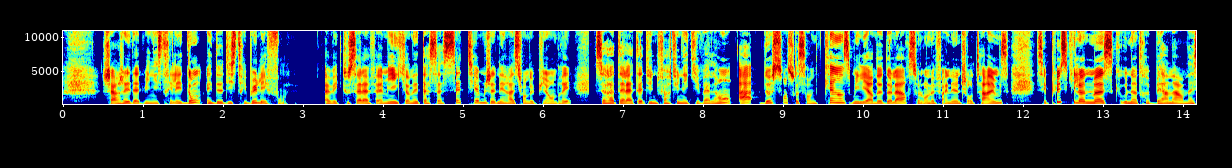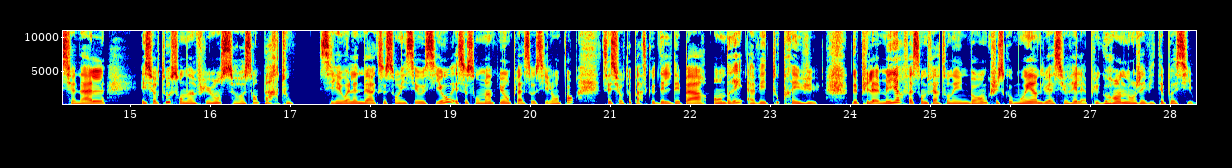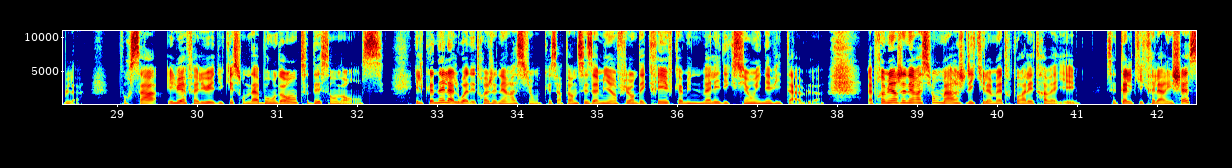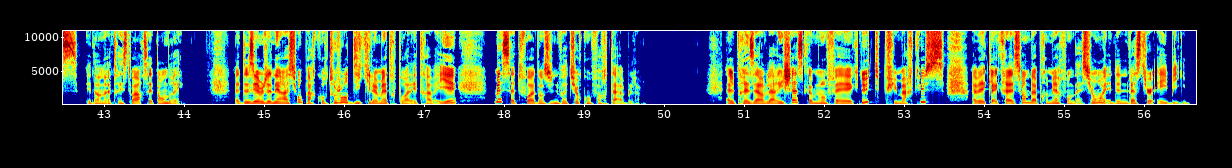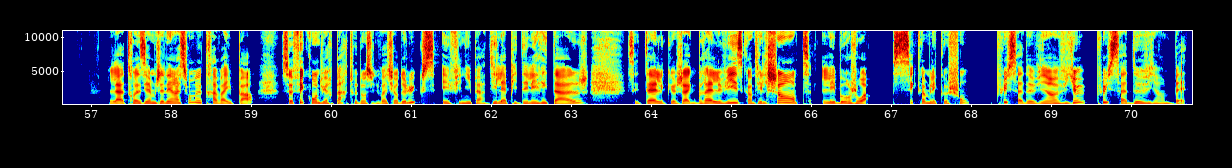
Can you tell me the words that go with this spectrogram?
chargé d'administrer les dons et de distribuer les fonds. Avec tout ça, la famille, qui en est à sa septième génération depuis André, sera à la tête d'une fortune équivalente à 275 milliards de dollars selon le Financial Times? C'est plus qu'Elon Musk ou notre Bernard National. Et surtout, son influence se ressent partout. Si les Wallenberg se sont hissés aussi haut et se sont maintenus en place aussi longtemps, c'est surtout parce que dès le départ, André avait tout prévu. Depuis la meilleure façon de faire tourner une banque jusqu'au moyen de lui assurer la plus grande longévité possible. Pour ça, il lui a fallu éduquer son abondante descendance. Il connaît la loi des trois générations, que certains de ses amis influents décrivent comme une malédiction inévitable. La première génération marche 10 km pour aller travailler. C'est elle qui crée la richesse, et dans notre histoire, c'est André. La deuxième génération parcourt toujours 10 km pour aller travailler, mais cette fois dans une voiture confortable. Elle préserve la richesse comme l'ont fait Knut puis Marcus, avec la création de la première fondation et d'Investor AB. La troisième génération ne travaille pas, se fait conduire partout dans une voiture de luxe et finit par dilapider l'héritage. C'est elle que Jacques Brel vise quand il chante Les bourgeois, c'est comme les cochons, plus ça devient vieux, plus ça devient bête.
